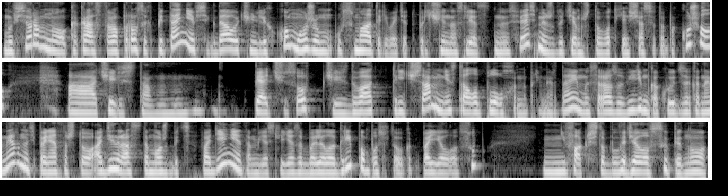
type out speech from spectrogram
мы все равно как раз в вопросах питания всегда очень легко можем усматривать эту причинно-следственную связь между тем, что вот я сейчас это покушал, а через там 5 часов, через 2-3 часа мне стало плохо, например, да, и мы сразу видим какую-то закономерность. Понятно, что один раз это может быть совпадение, там, если я заболела гриппом после того, как поела суп, не факт, что было дело в супе, но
